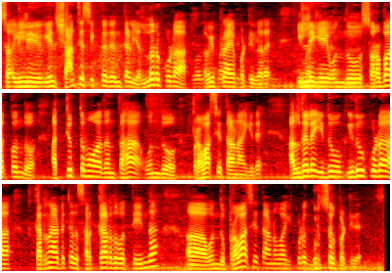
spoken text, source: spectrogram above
ಸ, ಇಲ್ಲಿ ಏನು ಶಾಂತಿ ಸಿಗ್ತದೆ ಅಂತೇಳಿ ಎಲ್ಲರೂ ಕೂಡ ಅಭಿಪ್ರಾಯಪಟ್ಟಿದ್ದಾರೆ. ಇಲ್ಲಿಗೆ ಒಂದು ಸೊರಬಕ್ಕೊಂದು ಅತ್ಯುತ್ತಮವಾದಂತಹ ಒಂದು ಪ್ರವಾಸಿ ತಾಣ ಆಗಿದೆ. ಅಲ್ಲದೆ ಇದು ಇದು ಕೂಡ ಕರ್ನಾಟಕದ ಸರ್ಕಾರದ ವತಿಯಿಂದ ಒಂದು ಪ್ರವಾಸಿ ತಾಣವಾಗಿ ಕೂಡ ಗುರುತಿಸಲ್ಪಟ್ಟಿದೆ.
